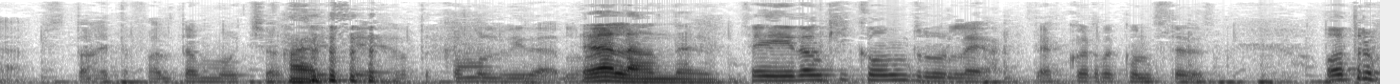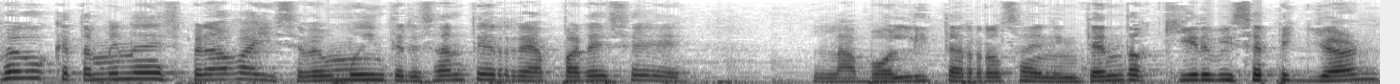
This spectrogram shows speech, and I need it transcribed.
Ah, pues todavía te falta mucho. Sí, Ah. es cierto. ¿Cómo olvidarlo? Era la onda, güey. Sí, Donkey Kong rulea, de acuerdo con ustedes. Otro juego que también esperaba y se ve muy interesante, reaparece la bolita rosa de Nintendo, Kirby's Epic Yarn,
